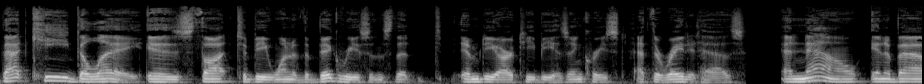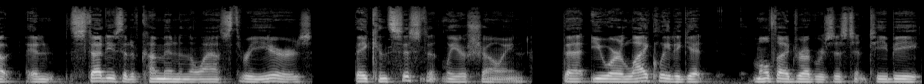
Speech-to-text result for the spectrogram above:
That key delay is thought to be one of the big reasons that MDR TB has increased at the rate it has. And now, in about in studies that have come in in the last three years, they consistently are showing that you are likely to get multi drug resistant TB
